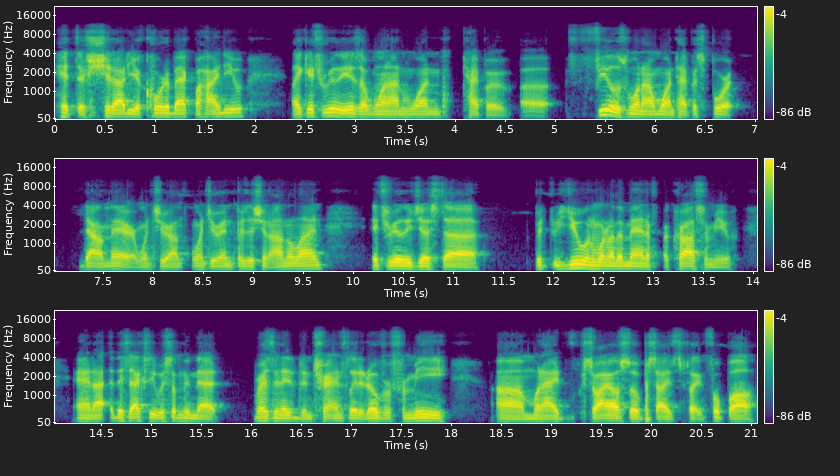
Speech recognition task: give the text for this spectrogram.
hit the shit out of your quarterback behind you. Like it really is a one on one type of uh, feels one on one type of sport down there once you're on once you're in position on the line. It's really just uh, but you and one other man across from you. And I, this actually was something that resonated and translated over for me um, when I so I also besides playing football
